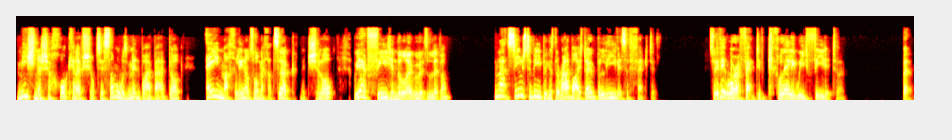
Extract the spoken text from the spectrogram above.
Mishnah shachor kelev shotze, someone was bitten by a bad dog, ein machalin oto mechatzer shelo, we don't feed him the lobe of its liver. And that seems to be because the rabbis don't believe it's effective. So if it were effective, clearly we'd feed it to him. But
